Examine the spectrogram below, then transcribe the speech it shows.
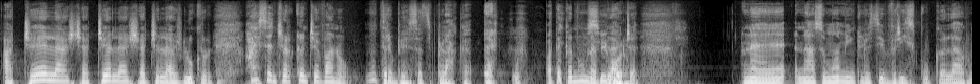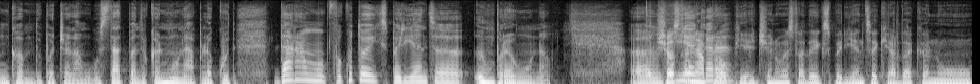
aceleași și aceleași și aceleași lucruri. Hai să încercăm ceva nou. Nu trebuie să-ți placă. Eh, eh, poate că nu ne Sigur. place. Ne, ne asumăm inclusiv riscul că le aruncăm după ce l-am gustat pentru că nu ne-a plăcut. Dar am făcut o experiență împreună. Uh, și asta fiecare... ne apropie. Genul ăsta de experiențe, chiar dacă nu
